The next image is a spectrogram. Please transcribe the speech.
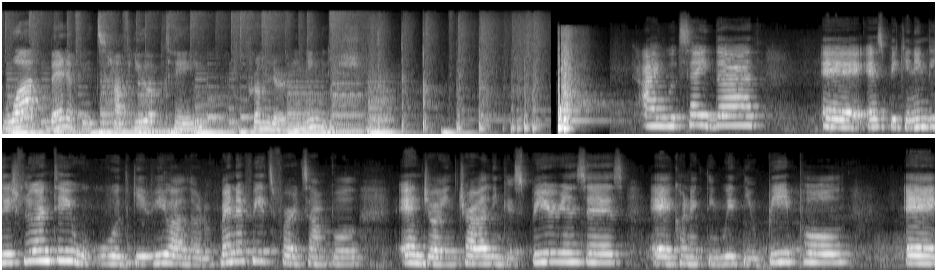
What benefits have you obtained from learning English? Say that uh, speaking English fluently would give you a lot of benefits. For example, enjoying traveling experiences, uh, connecting with new people, uh,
